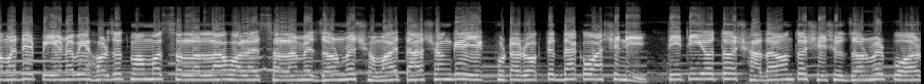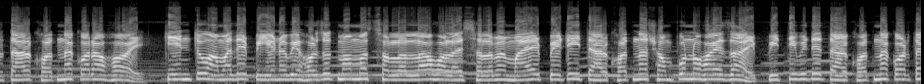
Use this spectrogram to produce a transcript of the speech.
আমাদের প্রিয় নবী হরজত মোহাম্মদ সাল্লাহ আলাইসাল্লামের জন্মের সময় তার সঙ্গে এক ফোঁটা রক্তের দাগও আসেনি। তৃতীয়ত, সাধারণত শিশু জন্মের পর তার খতনা করা হয়। কিন্তু আমাদের প্রিয় নবী হজরত মোহাম্মদ সাল্লাহ আলাইসাল্লামের মায়ের পেটেই তার খতনা সম্পূর্ণ হয়ে যায়। পৃথিবীতে তার খতনা করতে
